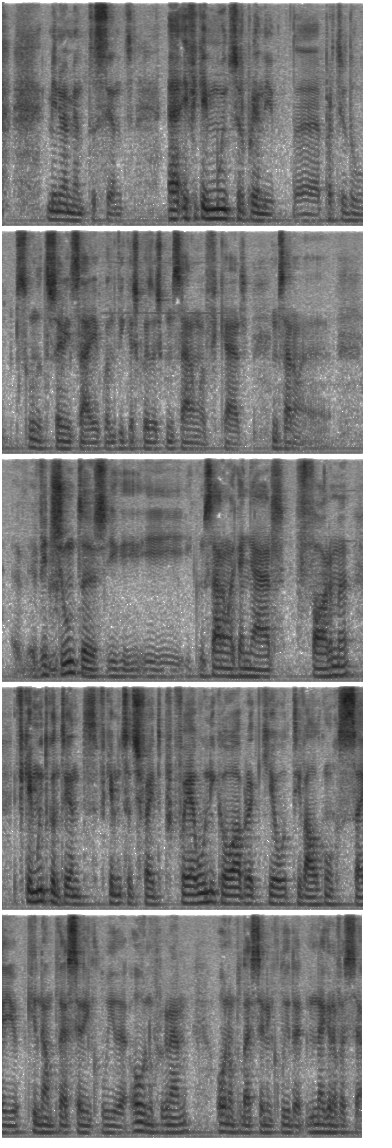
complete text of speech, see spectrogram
minimamente decente. Uh, e fiquei muito surpreendido a partir do segundo ou terceiro ensaio, quando vi que as coisas começaram a ficar, começaram a, a vir juntas e, e, e, começaram a ganhar forma. Fiquei muito contente, fiquei muito satisfeito, porque foi a única obra que eu tive algum receio que não pudesse ser incluída ou no programa ou não pudesse ser incluída na gravação.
